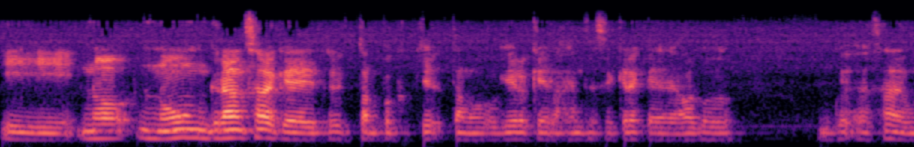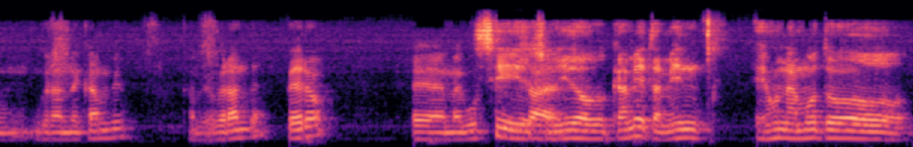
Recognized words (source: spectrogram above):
Y no, no un gran, ¿sabes? Que tampoco, tampoco quiero que la gente se cree que es algo, ¿sabes? Un grande cambio, cambio grande, pero eh, me gusta. Sí, el sonido cambia. También es una moto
